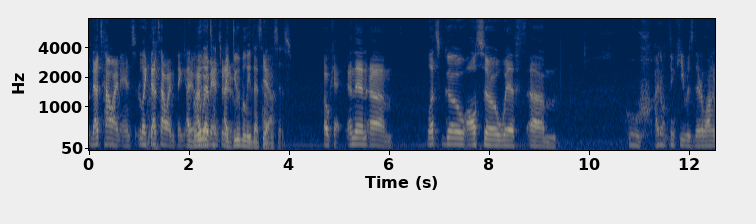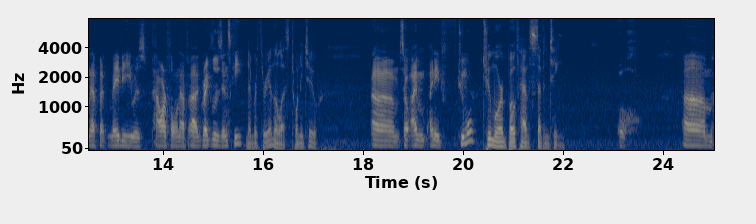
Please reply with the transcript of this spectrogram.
that's how I'm answering. Like that's how I'm thinking. I I, believe would have answered. I it. do believe that's how Yeah. this is. Okay, and then um, let's go also with. Um, ooh, I don't think he was there long enough, but maybe he was powerful enough. Uh, Greg Luzinski. Number three on the list, 22. Um, so I'm. I need two more. Two more, both have 17. Oh. Um.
